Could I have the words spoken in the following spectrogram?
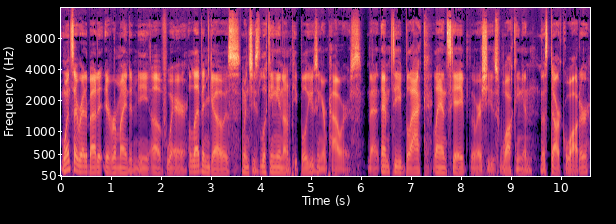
Once I read about it, it reminded me of where Eleven goes when she's looking in on people using her powers. That empty black landscape where she's walking in this dark water.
